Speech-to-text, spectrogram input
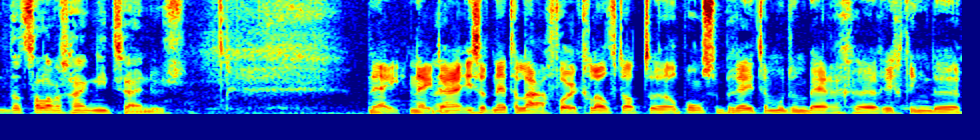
dat zal er waarschijnlijk niet zijn dus? Nee, nee, nee, daar is dat net te laag voor. Ik geloof dat op onze breedte moet een berg richting de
